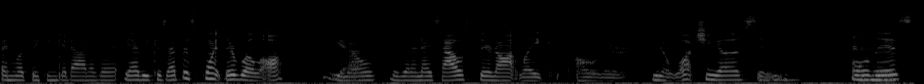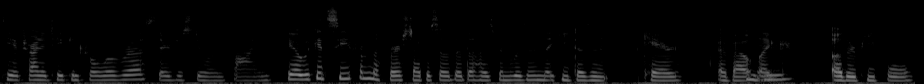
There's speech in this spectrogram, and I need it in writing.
And what they can get out of it. Yeah, because at this point they're well off. Yeah. You know, they got a nice house. They're not like, oh, they're you know watching us and Mm-hmm. All Mhm. this. They're trying to take control over us. They're just doing fine. Yeah, we could see from the first episode that the husband was in that he doesn't care about like Mhm. other people,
